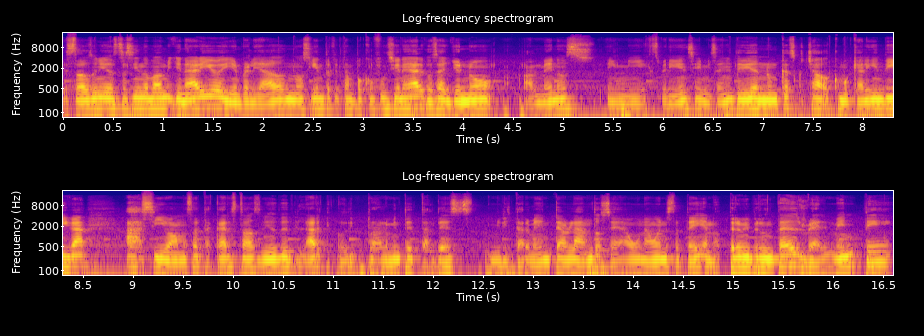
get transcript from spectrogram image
Estados Unidos está siendo más millonario y en realidad no siento que tampoco funcione algo. O sea, yo no, al menos en mi experiencia, en mis años de vida, nunca he escuchado como que alguien diga, ah, sí, vamos a atacar a Estados Unidos desde el Ártico. Probablemente, tal vez, militarmente hablando, sea una buena estrategia, ¿no? Pero mi pregunta es, ¿realmente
